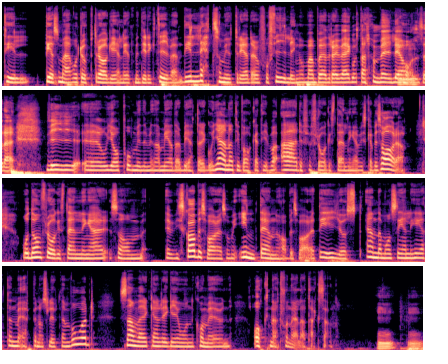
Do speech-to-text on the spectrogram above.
till det som är vårt uppdrag i enlighet med direktiven. Det är lätt som utredare att få feeling och man börjar dra iväg åt alla möjliga mm. håll. Sådär. Vi, eh, och jag påminner mina medarbetare, gå gärna tillbaka till vad är det för frågeställningar vi ska besvara. Och de frågeställningar som vi ska besvara som vi inte ännu har besvarat det är just ändamålsenligheten med öppen och sluten vård, samverkan region, kommun och nationella taxan. Mm, mm.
